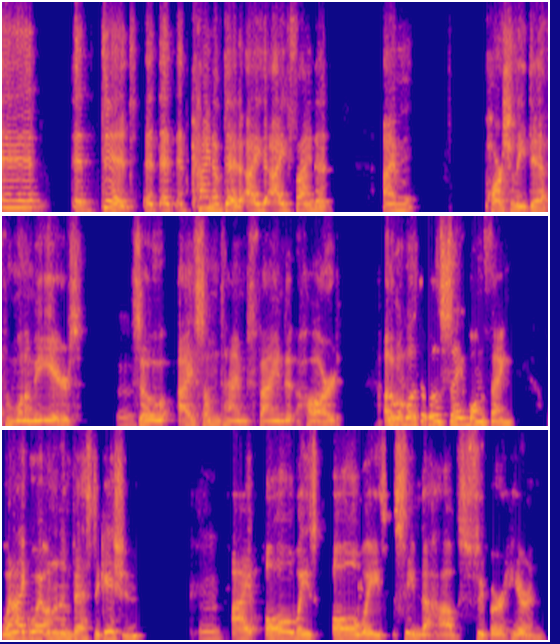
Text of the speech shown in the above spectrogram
it it did, it it, it kind of did. I I find it, I'm partially deaf in one of my ears, Mm. so I sometimes find it hard. Although I will, I will say one thing: when I go out on an investigation, Mm. I always, always seem to have super hearing.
